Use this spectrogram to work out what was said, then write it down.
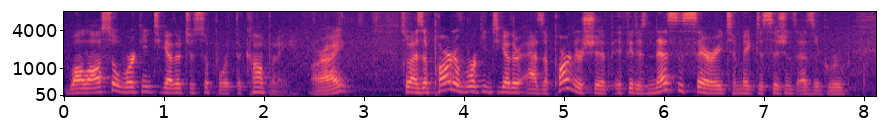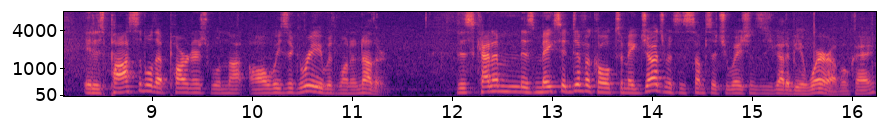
while also working together to support the company. All right? So, as a part of working together as a partnership, if it is necessary to make decisions as a group, it is possible that partners will not always agree with one another. This kind of is, makes it difficult to make judgments in some situations that you got to be aware of, okay?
